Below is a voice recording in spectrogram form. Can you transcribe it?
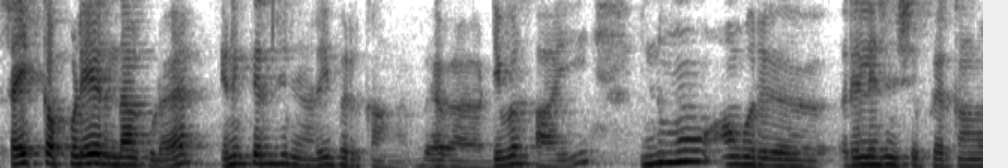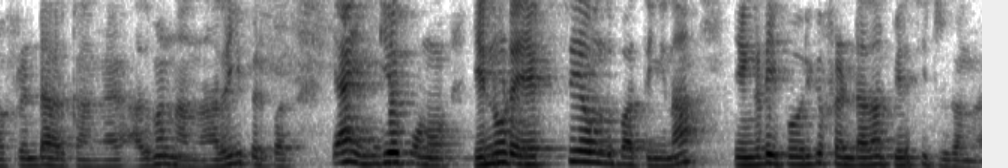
ஸ்ட்ரைட் கப்பலே இருந்தால் கூட எனக்கு தெரிஞ்சு நிறைய பேர் இருக்காங்க. டிவர்ஸ் ஆகி இன்னமும் அவங்க ஒரு ரிலேஷன்ஷிப்பில் இருக்காங்க ஃப்ரெண்டாக இருக்காங்க. அது மாதிரி நான் நிறைய பேர் பார்த்து ஏன் இங்கேயே போனோம்? என்னோட எக்ஸே வந்து பார்த்தீங்கன்னா என்கிட்ட இப்போ வரைக்கும் ஃப்ரெண்டாக தான் பேசிகிட்டு இருக்காங்க.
